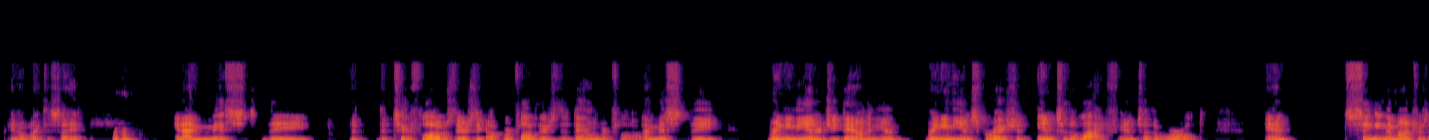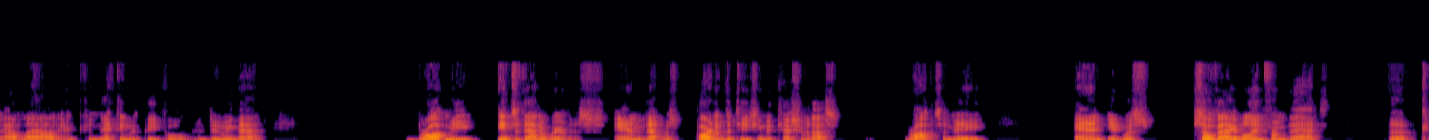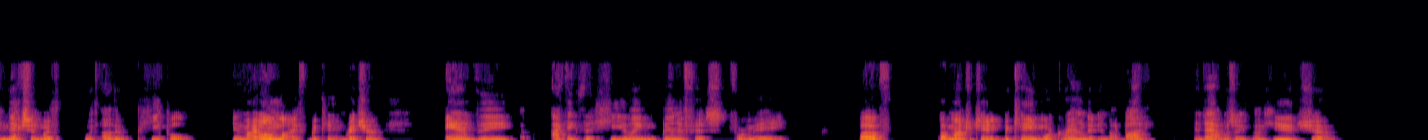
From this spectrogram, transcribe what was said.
in a way to say it. Mm-hmm. And I missed the the the two flows. There's the upward flow. There's the downward flow. I missed the bringing the energy down and in, bringing the inspiration into the life, into the world and singing the mantras out loud and connecting with people and doing that brought me into that awareness. And that was part of the teaching that Keshavadas brought to me. and it was so valuable. And from that, the connection with with other people in my own life became richer, and the I think the healing benefits for me of of mantra chanting became more grounded in my body, and that was a, a huge uh,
